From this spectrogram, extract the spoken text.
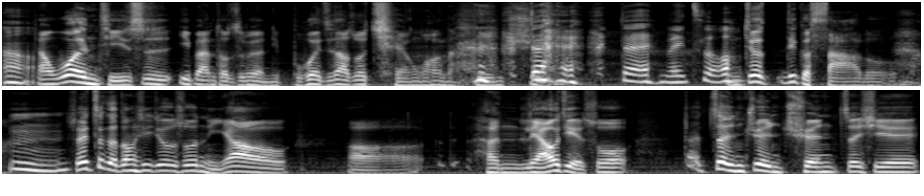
嗯，但问题是一般投资朋友，你不会知道说钱往哪边去。对对，没错。你就那个沙漏嘛。嗯，所以这个东西就是说，你要呃很了解说，在证券圈这些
